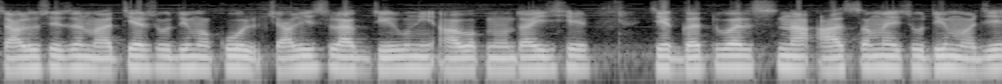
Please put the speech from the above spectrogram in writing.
ચાલુ સિઝનમાં અત્યાર સુધીમાં કુલ ચાલીસ લાખ જીરુની આવક નોંધાઈ છે, જે ગત વર્ષના આ સમય સુધીમાં જે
